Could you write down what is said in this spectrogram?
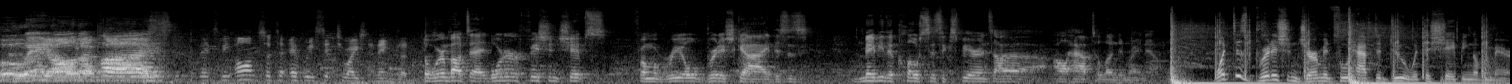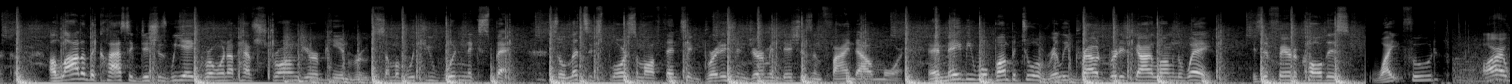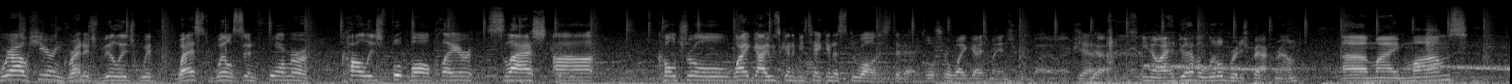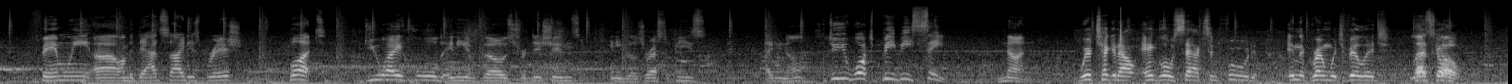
Who ate all the pies? It's the answer to every situation in England. So we're about to order fish and chips from a real British guy. This is maybe the closest experience I, I'll have to London right now. What does British and German food have to do with the shaping of America? A lot of the classic dishes we ate growing up have strong European roots, some of which you wouldn't expect. So let's explore some authentic British and German dishes and find out more. And maybe we'll bump into a really proud British guy along the way. Is it fair to call this white food? All right, we're out here in Greenwich Village with West Wilson, former college football player slash uh, cultural white guy who's going to be taking us through all this today. Cultural white guy is my Instagram bio, actually. Yeah. You know, I do have a little British background. Uh, my mom's family uh, on the dad's side is British, but do I hold any of those traditions, any of those recipes? I do not. Do you watch BBC? None. We're checking out Anglo-Saxon food in the Greenwich Village. Let's go.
